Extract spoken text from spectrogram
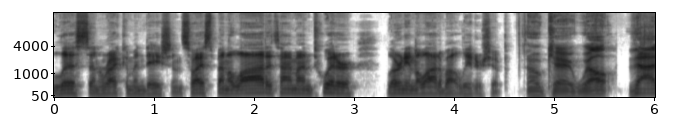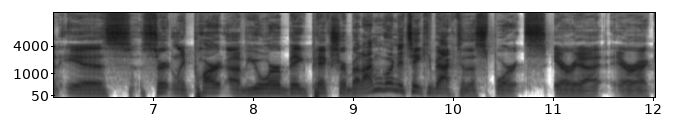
lists and recommendations. So I spend a lot of time on Twitter learning a lot about leadership. Okay, well, that is certainly part of your big picture, but I'm going to take you back to the sports area, Eric,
